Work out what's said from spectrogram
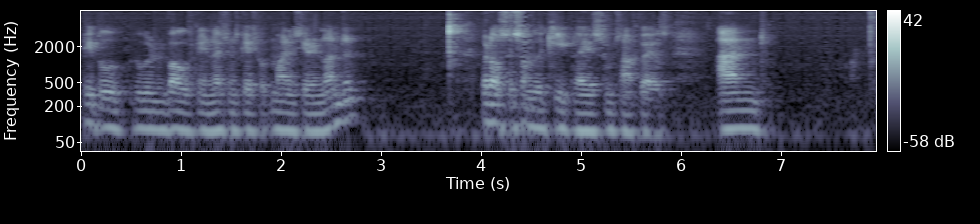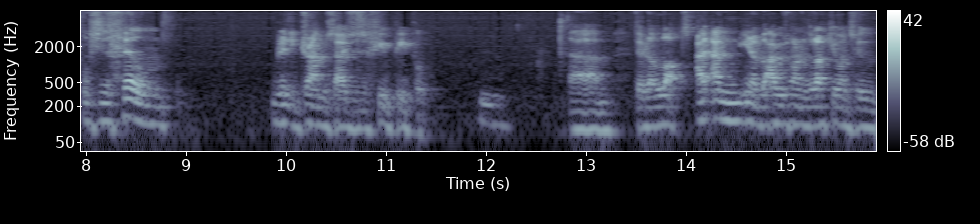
people who were involved in Lesbians, Gays, But Miners here in London, but also some of the key players from South Wales. And obviously the film really dramatises a few people. Um, there are lots, and, and you know, I was one of the lucky ones who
